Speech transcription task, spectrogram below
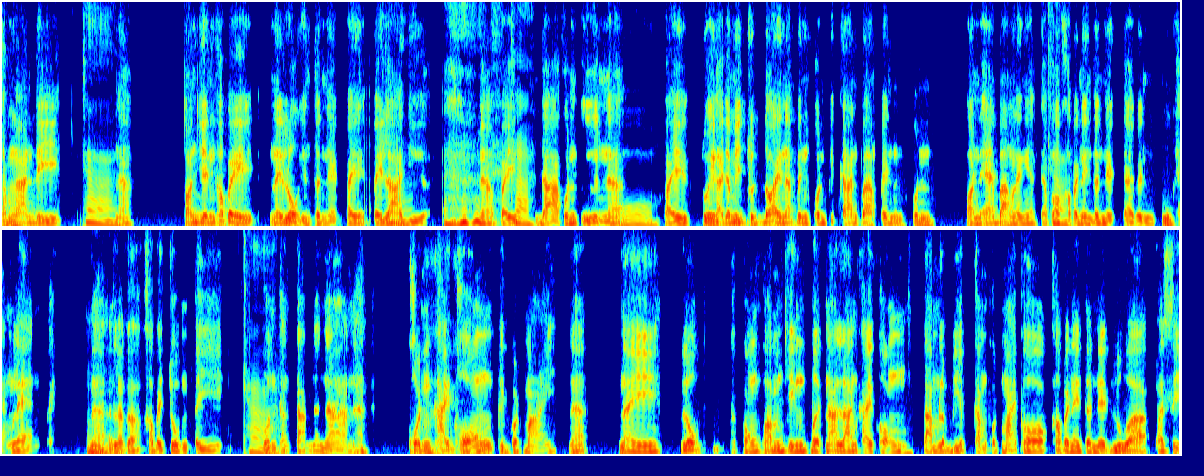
ทำงานดีค่ะนะตอนเย็นเข้าไปในโลกอินเทอร์เน็ตไปไปล่าเหยื่อนะไปค่ะด่าคนอื่นนะโอ้ไปตัวเองอาจจะมีจุดด้อยนะ เป็นคนพิการบ้างเป็นคนอ่อนแอบ้างอะไรเงี้ย แต่พอเข้าไปในอินเทอร์เน็ตกลายเป็นผู้แข็งแรงไปนะอืมแล้วก็เข้าไปโจมตีค่ะคนต่างๆ นานานะฮะ คนขายของผิดกฎหมายนะฮะในโลกของความจริงเปิดหน้าร้านขายของตามระเบียบตามกฎหมายพอเข้าไปในอินเทอร์เน็ตรู้ว่าภาษี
